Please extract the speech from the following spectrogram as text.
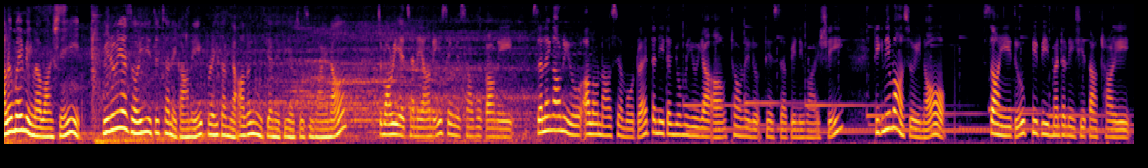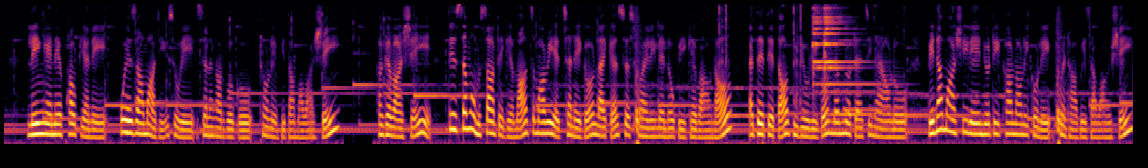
အားလုံးပဲမင်္ဂလာပါရှင်ဗီဒီယိုရဲ့ဇော်ကြီးချစ်ချက်တွေကနေပရိသတ်များအားလုံးကိုပြန်နေပြန်ကြိုဆိုပါရနော်ကျမတို့ရဲ့ channel အောင်နေစိတ်ဝင်စားဖို့ကောင်းနေဇလန်ကောင်းတွေကိုအားလုံးနားဆင်ဖို့အတွက်တနေ့တစ်မျိုးမယွရအောင်ထုံးလင်းလို့တင်ဆက်ပေးနေပါရှင်ဒီကနေ့မှဆိုရင်တော့စာရည်သူပြပြမန္တလေးရှိတာထားတဲ့လင်းငယ်နဲ့ဖောက်ပြန်တဲ့ပွဲစားမကြီးဆိုတဲ့ဇလန်ကောင်းတစ်ပုဒ်ကိုထုံးလင်းပေးသွားမှာပါရှင်ဟုတ်ကဲ့ပါရှင်တင်ဆက်မှုမစတဲ့ခင်မှာကျမတို့ရဲ့ channel ကို like and subscribe လေးလည်းလုပ်ပေးခဲ့ပါအောင်နော် အသက်သက်သောဗီဒီယိုတွေကိုလက်မလွတ်တမ်းကြည့်နိုင်အောင်လို့ဘေးနားမှာရှိတဲ့ notification ခေါင်းလောင်းလေးကိုလည်းဖွင့်ထားပေးကြပါဦးရှင်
